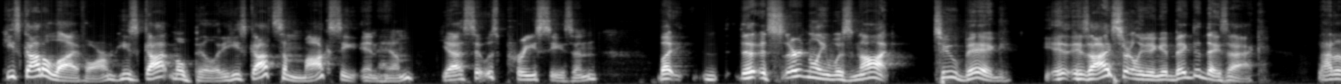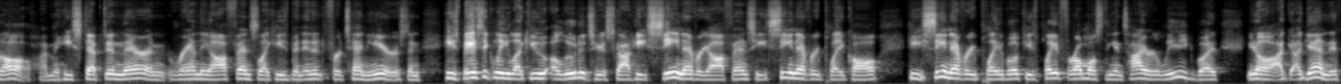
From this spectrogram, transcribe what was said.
He's got a live arm. He's got mobility. He's got some moxie in him. Yes, it was preseason, but th- it certainly was not too big. His eyes certainly didn't get big, did they, Zach? Not at all. I mean, he stepped in there and ran the offense like he's been in it for 10 years. And he's basically, like you alluded to, Scott, he's seen every offense. He's seen every play call. He's seen every playbook. He's played for almost the entire league. But, you know, again, if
